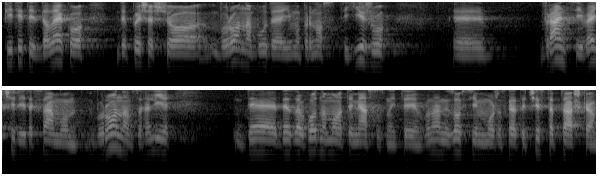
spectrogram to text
піти десь далеко, де пише, що ворона буде йому приносити їжу. Е, Вранці ввечері так само ворона взагалі де, де завгодно можете м'ясо знайти. Вона не зовсім, можна сказати, чиста пташка.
